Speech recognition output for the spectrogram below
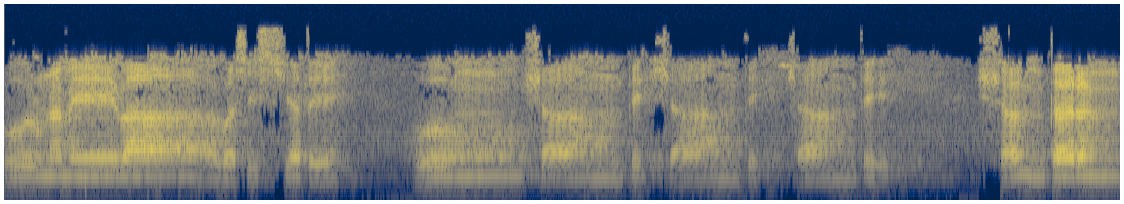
पूर्णमेवावशिष्यते। ॐ शान्तिः शान्तिः शान्तिः। शङ्करम्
